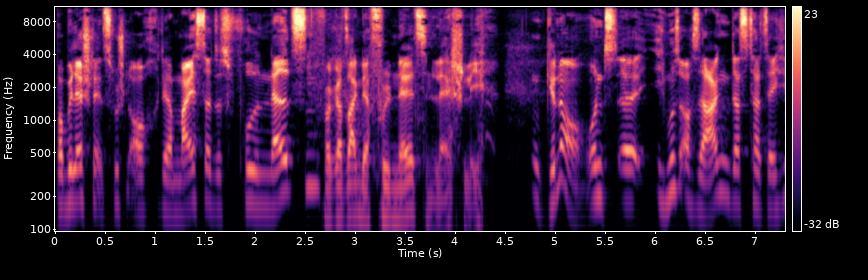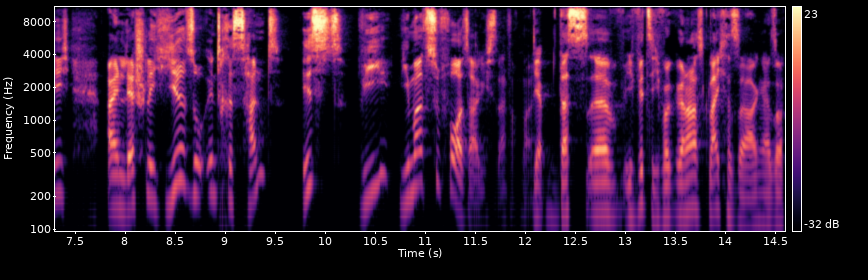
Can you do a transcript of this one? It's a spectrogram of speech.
Bobby Lashley inzwischen auch der Meister des Full Nelson. Ich wollte gerade sagen, der Full Nelson Lashley. Genau. Und äh, ich muss auch sagen, dass tatsächlich ein Lashley hier so interessant ist wie niemals zuvor, sage ich es einfach mal. Ja, das, äh, ich witzig, ich wollte genau das Gleiche sagen. Also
